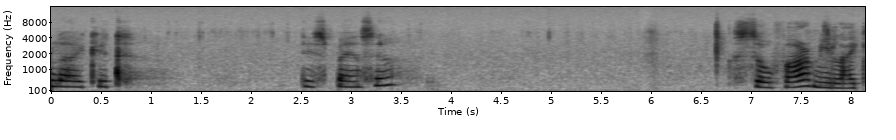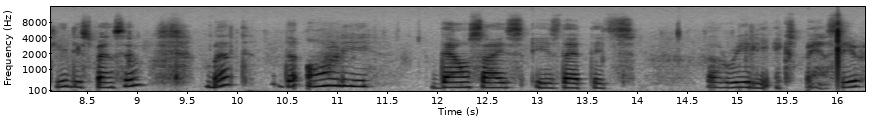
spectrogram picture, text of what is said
like it this pencil. So far me like it this pencil. But the only downside is that it's uh, really expensive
